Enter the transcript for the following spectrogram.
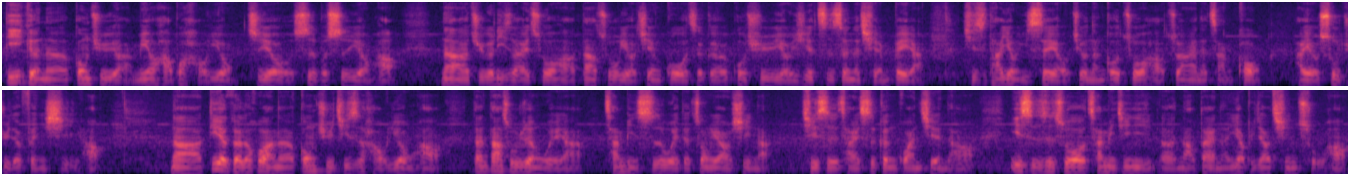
第一个呢，工具啊没有好不好用，只有适不适用哈。那举个例子来说哈，大叔有见过这个过去有一些资深的前辈啊，其实他用 Excel 就能够做好专案的掌控，还有数据的分析哈。那第二个的话呢，工具其实好用哈，但大叔认为啊，产品思维的重要性啊，其实才是更关键的哈。意思是说，产品经理呃脑袋呢要比较清楚哈，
